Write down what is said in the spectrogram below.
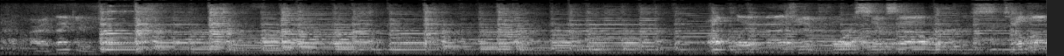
All right, thank you. I played magic for six hours till my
